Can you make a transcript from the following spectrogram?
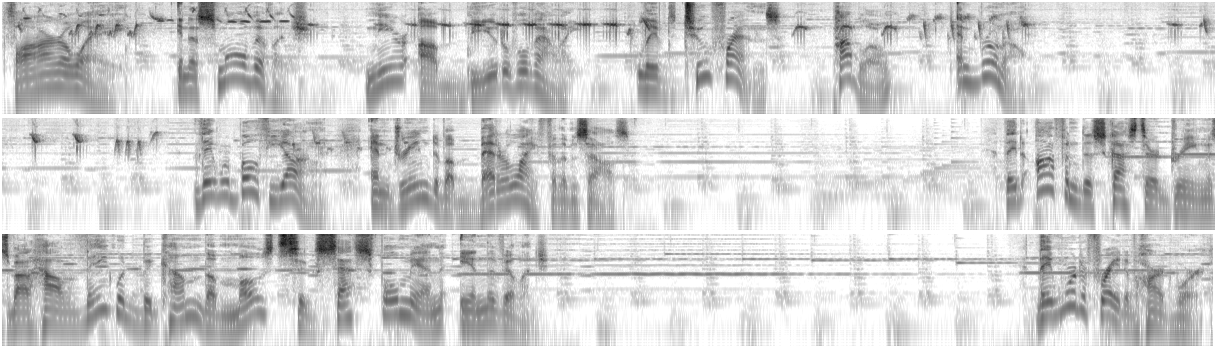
Far away, in a small village, near a beautiful valley, lived two friends, Pablo and Bruno. They were both young and dreamed of a better life for themselves. They'd often discuss their dreams about how they would become the most successful men in the village. They weren't afraid of hard work,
